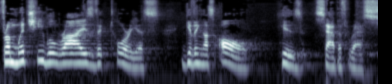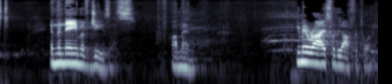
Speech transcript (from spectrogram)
from which he will rise victorious, giving us all his Sabbath rest. In the name of Jesus. Amen. You may rise for the offertory.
